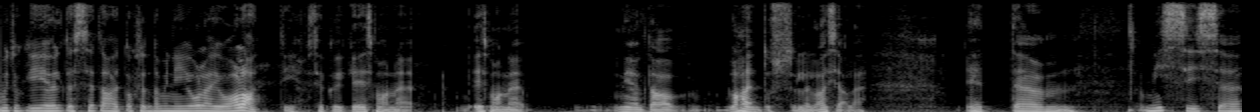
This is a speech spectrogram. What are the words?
muidugi öeldes seda, et oksendamine ei ole ju alati see kõige esmane, esmane nii-öelda lahendus sellele asjale. et ähm, mis siis äh,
